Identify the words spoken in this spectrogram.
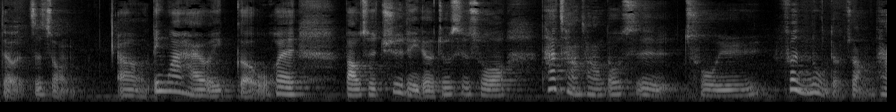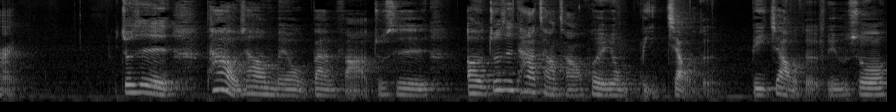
的这种。呃，另外还有一个我会保持距离的，就是说他常常都是处于愤怒的状态，就是他好像没有办法，就是呃，就是他常常会用比较的、比较的，比如说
